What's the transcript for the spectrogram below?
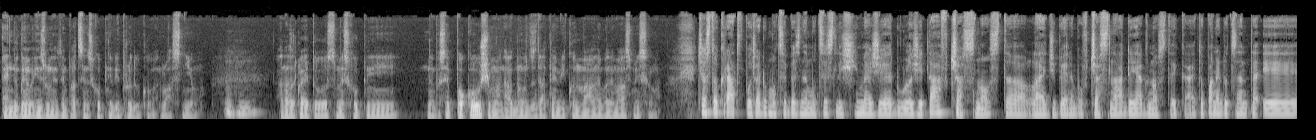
endogenu inzulínu ten pacient schopný vyprodukovat vlastního. Mm-hmm. A na základě toho jsme schopni, nebo se pokoušíme odhadnout, zda ten výkon má nebo nemá smysl. Častokrát v pořadu Moci bez nemoci slyšíme, že je důležitá včasnost eh, léčby nebo včasná diagnostika. Je to, pane docente, i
